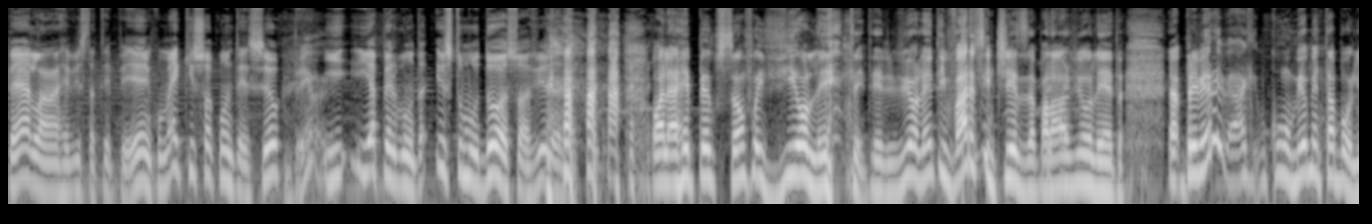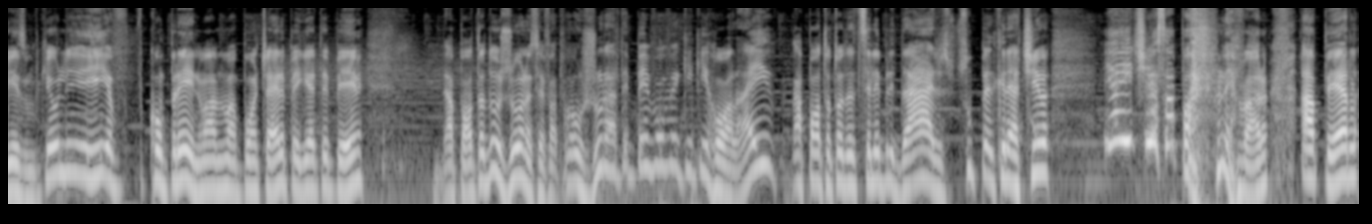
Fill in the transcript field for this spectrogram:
Perla na revista TPM. Como é que isso aconteceu? Bem- E, e a pergunta: isto mudou a sua vida? Olha, a repercussão foi violenta, entende? Violenta em vários sentidos, a palavra violenta. É, Primeiro, a- com o meu metabolismo, porque eu li, eu comprei numa, numa ponte aérea, peguei a TPM, a pauta do Júnior, você fala, pô, o Júnior TPM, vamos ver o que, que rola. Aí a pauta toda de celebridades, super criativa. E aí tinha essa pauta, levaram a perla.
